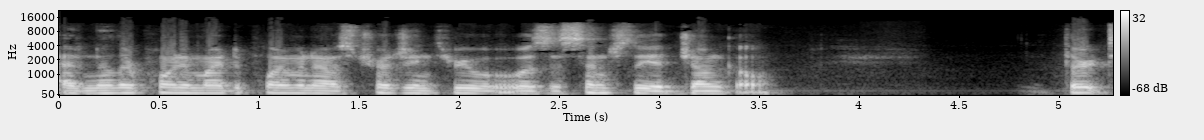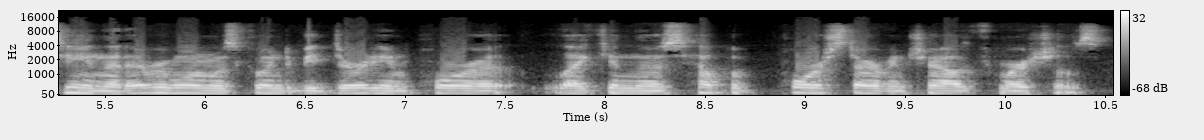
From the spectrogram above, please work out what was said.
At another point in my deployment, I was trudging through what was essentially a jungle. 13 that everyone was going to be dirty and poor like in those help a poor starving child commercials.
